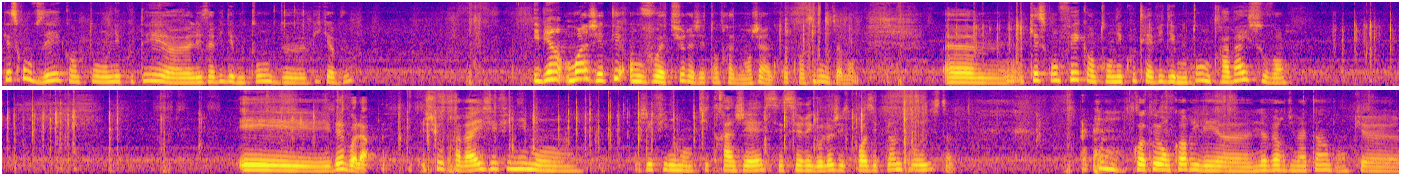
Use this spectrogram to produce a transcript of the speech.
qu'est-ce qu'on faisait quand on écoutait euh, les avis des moutons de Picaboo. Eh bien, moi j'étais en voiture et j'étais en train de manger un gros croissant aux amandes. Euh, qu'est-ce qu'on fait quand on écoute l'avis des moutons? On travaille souvent. Et ben voilà, je suis au travail, j'ai fini mon, j'ai fini mon petit trajet, c'est c'est rigolo, j'ai croisé plein de touristes. Quoique encore, il est 9h du matin, donc euh,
